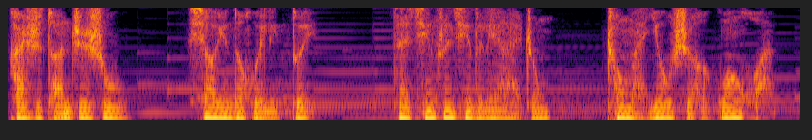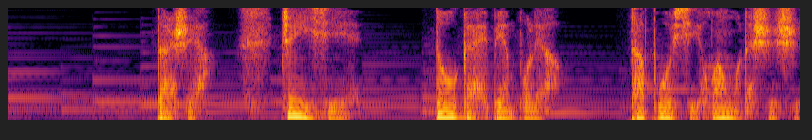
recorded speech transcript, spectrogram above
还是团支书、校运动会领队，在青春期的恋爱中充满优势和光环。但是呀，这些都改变不了他不喜欢我的事实。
